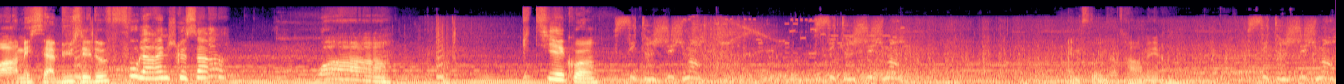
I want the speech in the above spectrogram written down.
Ouah, mais c'est abusé de fou la range que ça! Waouh! Pitié quoi! C'est un jugement C'est un jugement Il me faut une autre armée là. C'est un jugement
